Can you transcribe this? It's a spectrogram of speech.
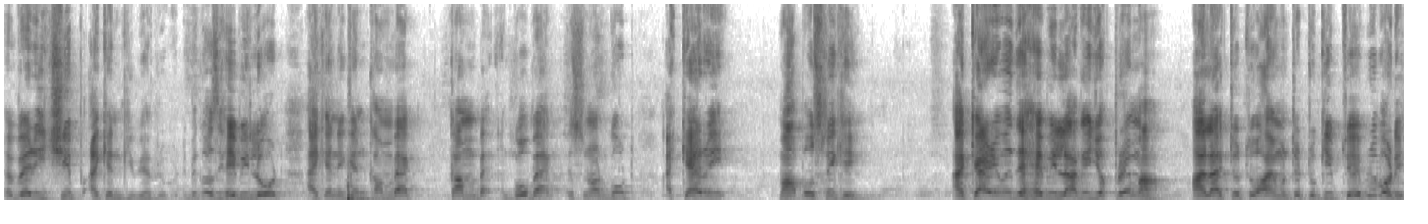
a very cheap, I can give everybody. Because heavy load, I can again come back, come back, go back. It's not good. I carry. Mahaprabhu speaking. I carry with the heavy luggage of prema. I like to, to, I wanted to give to everybody,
